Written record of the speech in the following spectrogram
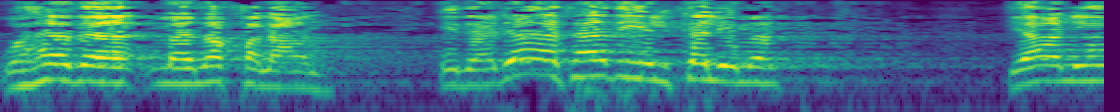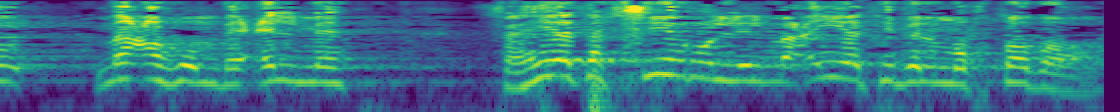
وهذا ما نقل عنه. إذا جاءت هذه الكلمة يعني معهم بعلمه فهي تفسير للمعية بالمقتضى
